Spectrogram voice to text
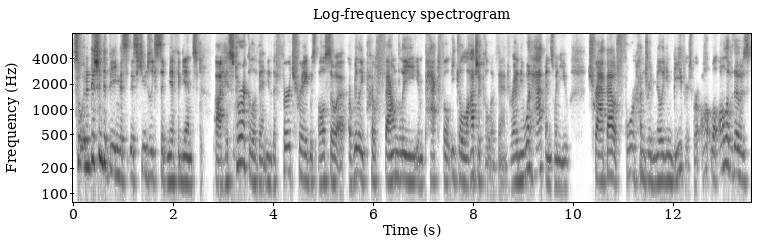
So in addition to being this, this hugely significant uh, historical event, you know, the fur trade was also a, a, really profoundly impactful ecological event, right? I mean, what happens when you trap out 400 million beavers? Where all well, all of those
